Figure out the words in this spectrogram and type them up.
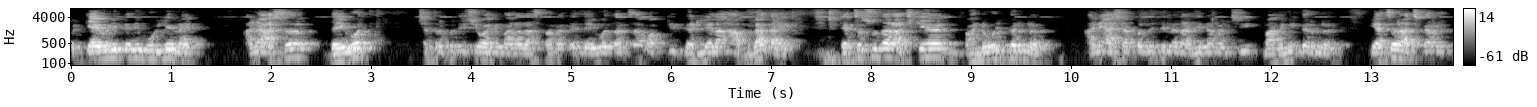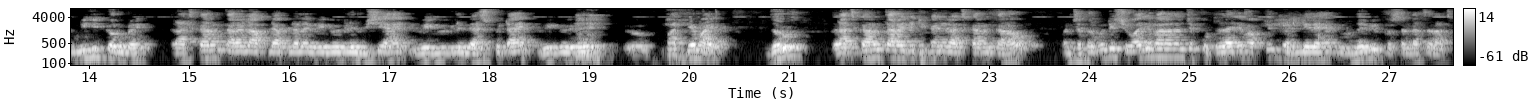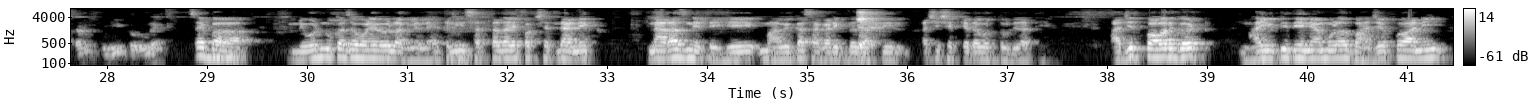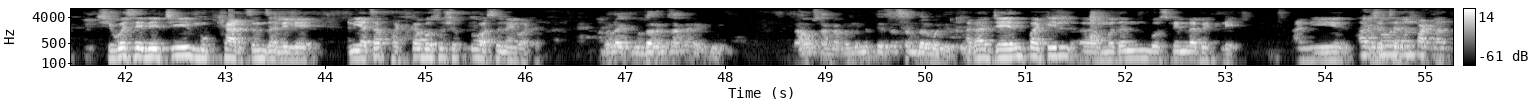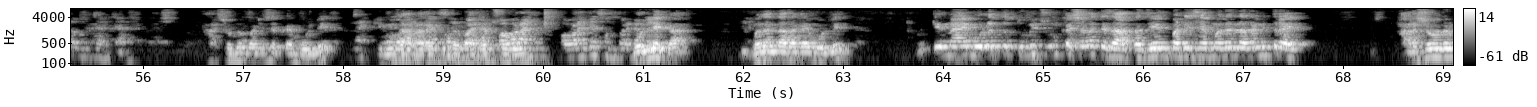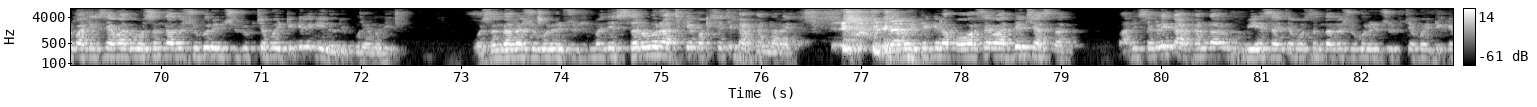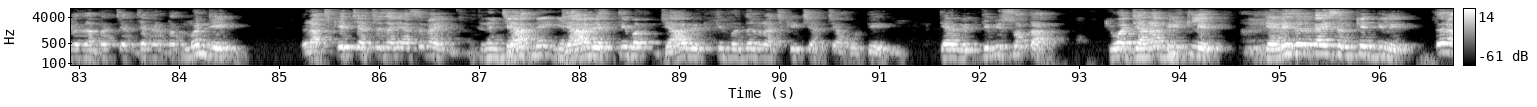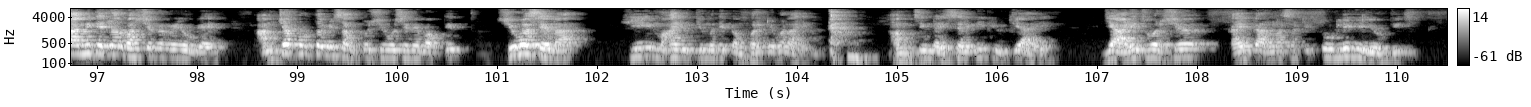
पण त्यावेळी कधी बोलले नाहीत. आणि असं दैवत छत्रपती शिवाजी महाराज असताना त्या दैवताचा बाबतीत घडलेला हा अपघात आहे. त्याचं सुद्धा राजकीय भांडवल करणं आणि अशा पद्धतीनं राजीनाम्याची मागणी करणं याचं राजकारण कुणीही करू नये. राजकारण करायला आपल्या आपल्याला वेगवेगळे विषय आहेत वेगवेगळे व्यासपीठ आहेत वेगवेगळे माध्यम आहेत. जरूर राजकारण करायच्या ठिकाणी राजकारण करावं. पण छत्रपती शिवाजी महाराजांच्या पुतळ्याच्या बाबतीत घडलेल्या ह्या दुर्दैवी प्रसंगाचं राजकारण कुणीही करू नये. साहेब निवडणुका जवळ येऊ लागलेल्या आहेत आणि सत्ताधारी पक्षातले अनेक नाराज नेते हे महाविकास आघाडीकडे जातील अशी शक्यता वर्तवली जाते. अजित पवार गट महायुती देण्यामुळं भाजप आणि शिवसेनेची मुख्य अडचण झालेली आहे आणि याचा फटका बसू शकतो असं नाही वाटत. मला एक उदाहरण सांगा नाव सांगा म्हणजे मी त्याचा संदर्भ देतो. आता जयंत पाटील मदन भोसलेंना भेटले आणि हर्षवर्धन पाटील साहेब काय बोलले? की मी जाणार आहे कुठं भाजप बोलले का? मदन दादा काय बोलले? ते नाही बोलत तर तुम्ही चून कशाला त्याचा आता जयंत पाटील साहेब मदन दादा मित्र आहेत. हर्षवर्धन पाटील साहेब आज वसंतदादा शुगर इन्स्टिट्यूटच्या बैठकीला गेली होती पुण्यामध्ये. वसंतदादा शुगर इन्स्टिट्यूटमध्ये सर्व राजकीय पक्षाचे कारखानदार आहेत. या बैठकीला पवार साहेब अध्यक्ष असतात. आणि सगळे कारखानदार बीएसआयच्या वसंतदादा शुगर इन्स्टिट्यूटच्या बैठकीला जातात चर्चा करतात. म्हणजे राजकीय चर्चा झाली असं नाही. ज्या ज्या व्यक्ती ज्या व्यक्तीबद्दल राजकीय चर्चा होते त्या व्यक्तीने स्वतः किंवा ज्यांना भेटले त्याने जर काही संकेत दिले तर आम्ही त्याच्यावर भाष्य करणं योग्य आहे. आमच्या पुरतं मी सांगतो शिवसेनेबाबतीत शिवसेना ही महायुतीमध्ये कम्फर्टेबल आहे. आमची नैसर्गिक युती आहे. जी अडीच वर्ष काही कारणासाठी तोडली गेली होती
